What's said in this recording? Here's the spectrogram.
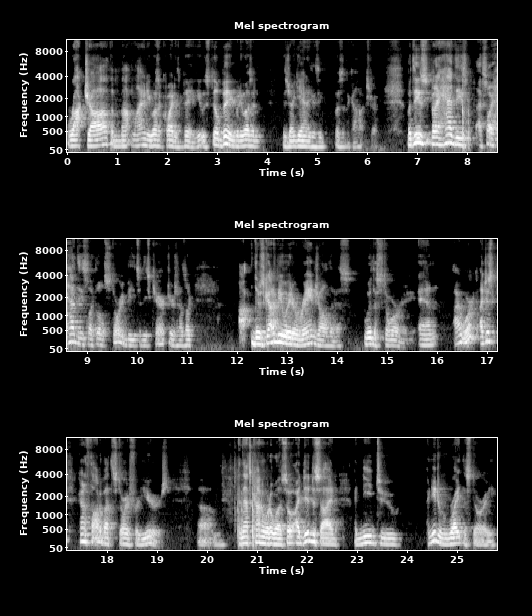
Rockjaw, the mountain lion, he wasn't quite as big. He was still big, but he wasn't as gigantic as he was in the comic strip. But these, but I had these, so I had these like little story beats and these characters, and I was like, uh, there's got to be a way to arrange all this with a story. And I worked, I just kind of thought about the story for years. Um, and that's kind of what it was. So I did decide I need to, I need to write the story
